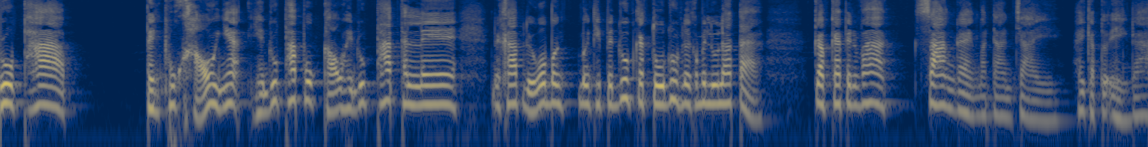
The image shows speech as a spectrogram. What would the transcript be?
รูปภาพเป็นภูเขาอย่างเงี้ยเห็นรูปภาพภูเขาเห็นรูปภาพทะเลนะครับ หรือว่าบางบางทีเป็นรูปการ์ตูนรูปอะไรก็ไม่รู้แล้วแต่กลับกลายเป็นว่าสร้างแรงบันดาลใจให้กับตัวเองได้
